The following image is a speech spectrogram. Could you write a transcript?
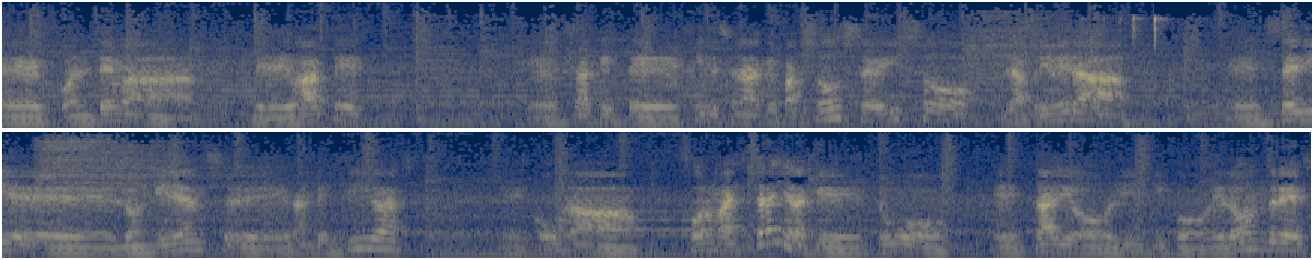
eh, con el tema de debate, eh, ya que este fin de semana que pasó se hizo la primera serie londinense de grandes ligas, con una forma extraña la que tuvo el Estadio Olímpico de Londres,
